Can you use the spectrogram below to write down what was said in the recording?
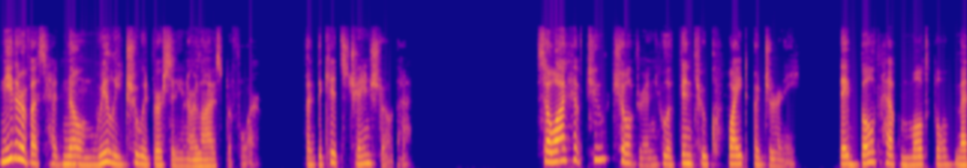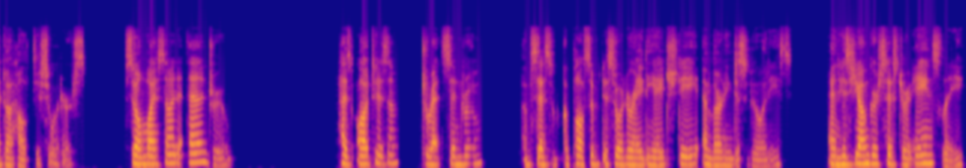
Neither of us had known really true adversity in our lives before, but the kids changed all that. So I have two children who have been through quite a journey. They both have multiple mental health disorders. So my son Andrew has autism, Tourette syndrome, obsessive compulsive disorder, ADHD, and learning disabilities. And his younger sister Ainsley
